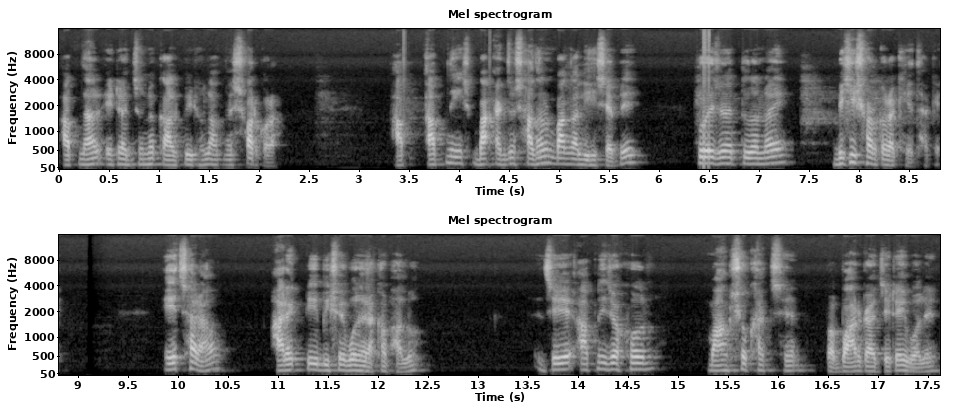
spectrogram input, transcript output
আপনার এটার জন্য কালপিট হলো আপনার শর্করা। আপ- আপনি বা, একজন সাধারণ বাঙালি হিসেবে প্রয়োজনের তুলনায় বেশি শর্করা খেয়ে থাকেন। এছাড়াও আরেকটি বিষয় বলে রাখা ভালো, যে আপনি যখন মাংস খাচ্ছেন বা বার্গার যেটাই বলেন,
